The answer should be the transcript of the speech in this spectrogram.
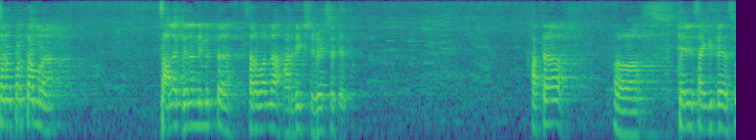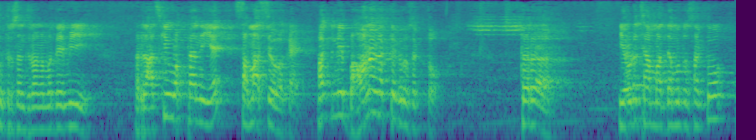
सर्वप्रथम चालक दिनानिमित्त सर्वांना हार्दिक शुभेच्छा देतो. आता अं, त्यांनी सांगितलेल्या सूत्रसंचलनामध्ये मी राजकीय वक्ता नाही आहे समाजसेवक आहे. फक्त मी भावना व्यक्त करू शकतो. तर एवढंच ह्या माध्यमातून सांगतो.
